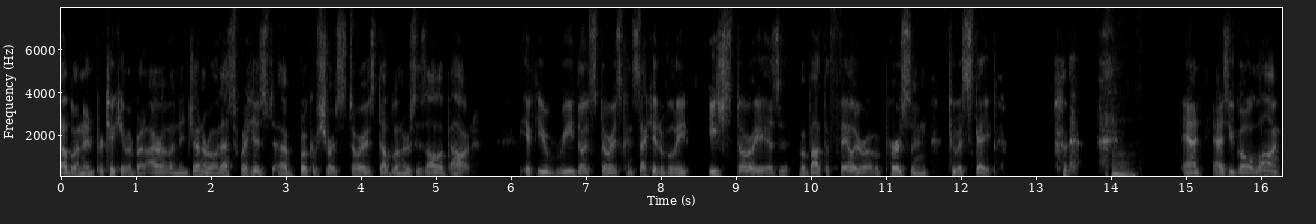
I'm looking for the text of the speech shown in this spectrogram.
Dublin in particular, but Ireland in general. That's what his uh, book of short stories, Dubliners, is all about. If you read those stories consecutively, each story is about the failure of a person to escape. mm. And as you go along,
